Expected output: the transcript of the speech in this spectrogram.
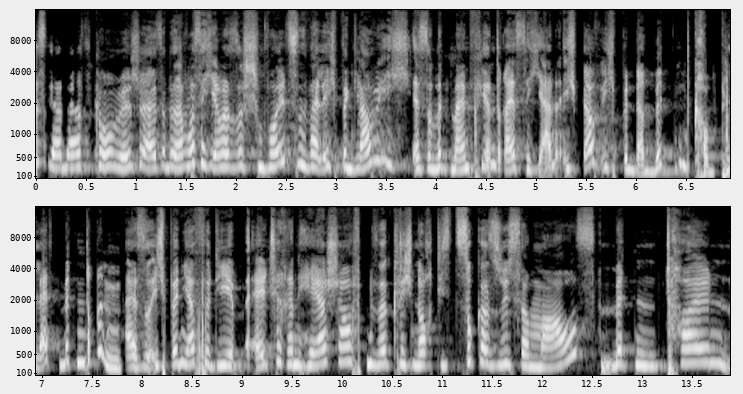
ist ja das Komische. Also da muss ich immer so schmolzen, weil ich bin, glaube ich, also mit meinen 34 Jahren, ich glaube, ich bin da mitten, komplett mittendrin. Also ich bin ja für die älteren Herrschaften wirklich noch die zuckersüße Maus mit einem tollen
